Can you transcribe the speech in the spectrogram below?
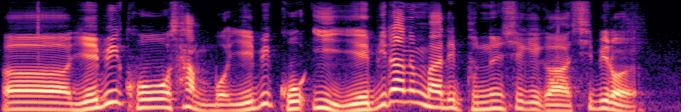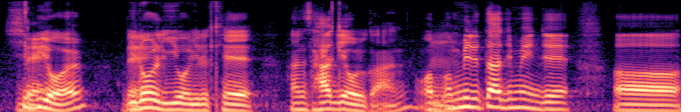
어, 예비 고3 뭐 예비 고2 예비라는 말이 붙는 시기가 11월, 12월, 네. 1월, 2월 이렇게 한 4개월간 어, 음. 엄밀히 따지면 이제 어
